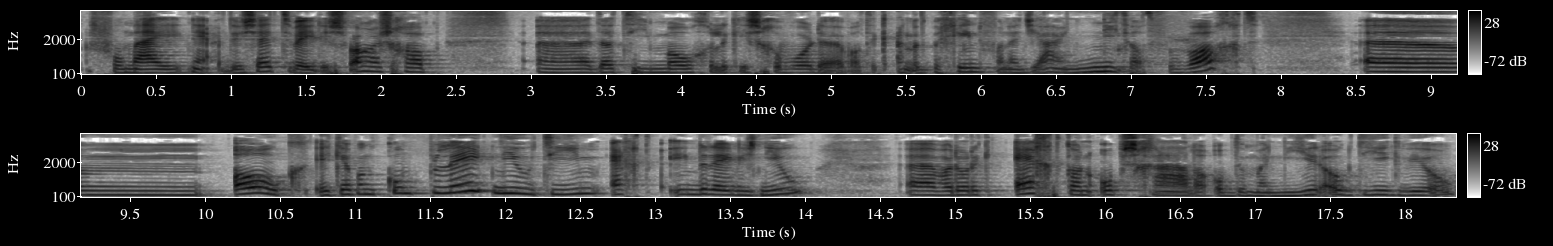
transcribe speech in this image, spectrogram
voor mij, nou ja, dus het tweede zwangerschap. Uh, dat die mogelijk is geworden, wat ik aan het begin van het jaar niet had verwacht. Um, ook, ik heb een compleet nieuw team. Echt, iedereen is nieuw. Uh, waardoor ik echt kan opschalen op de manier ook die ik wil.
